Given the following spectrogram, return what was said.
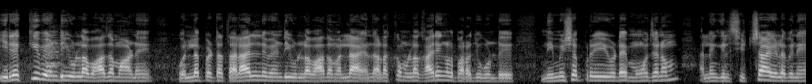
ഇരയ്ക്ക് വേണ്ടിയുള്ള വാദമാണ് കൊല്ലപ്പെട്ട തലാലിന് വേണ്ടിയുള്ള വാദമല്ല എന്നടക്കമുള്ള കാര്യങ്ങൾ പറഞ്ഞുകൊണ്ട് നിമിഷപ്രിയയുടെ മോചനം അല്ലെങ്കിൽ ശിക്ഷാ ഇളവിനെ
